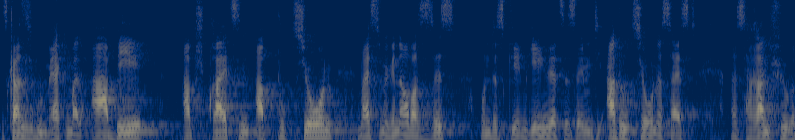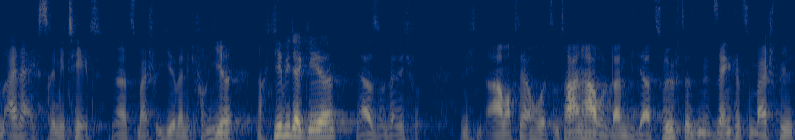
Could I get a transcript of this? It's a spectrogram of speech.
das kann man sich gut merken, weil AB, abspreizen, Abduktion, weißt du mir genau, was es ist. Und das Gegensatz ist eben die Adduktion, das heißt das Heranführen einer Extremität. Ne, zum Beispiel hier, wenn ich von hier nach hier wieder gehe, ja, also wenn ich, wenn ich einen Arm auf der Horizontalen habe und dann wieder zur Hüfte senke zum Beispiel,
